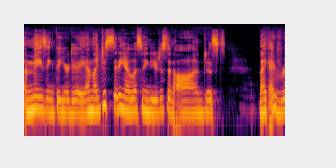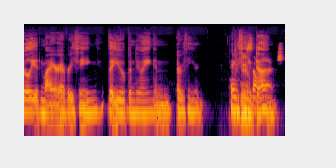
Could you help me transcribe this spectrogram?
Amazing thing you're doing. I'm like just sitting here listening to you, just in awe and just like I really admire everything that you have been doing and everything you're Thank everything you you've so done. much.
